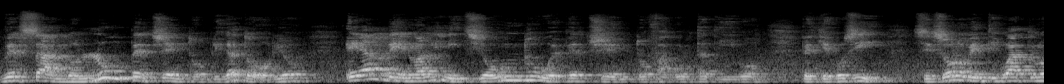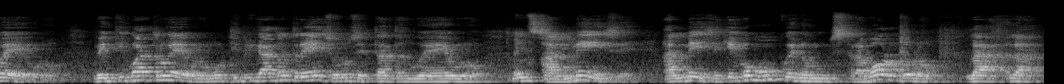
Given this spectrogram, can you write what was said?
versando l'1% obbligatorio e almeno all'inizio un 2% facoltativo, perché così se sono 24 euro, 24 euro moltiplicato 3 sono 72 euro al mese, al mese, che comunque non stravolgono la, la,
